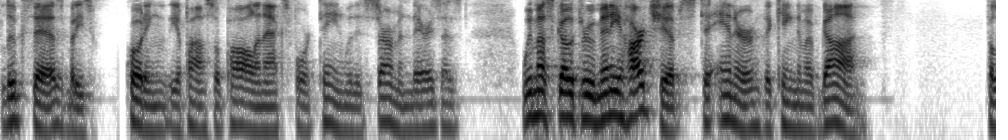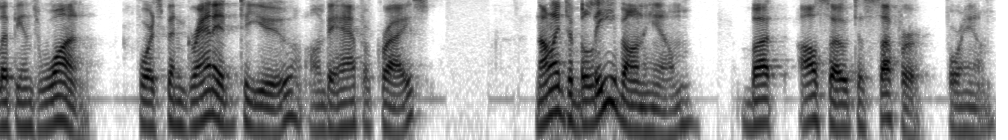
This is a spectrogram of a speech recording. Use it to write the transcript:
Luke says, but he's quoting the Apostle Paul in Acts 14 with his sermon there. He says, We must go through many hardships to enter the kingdom of God. Philippians 1 For it's been granted to you on behalf of Christ not only to believe on him, but also to suffer for him.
